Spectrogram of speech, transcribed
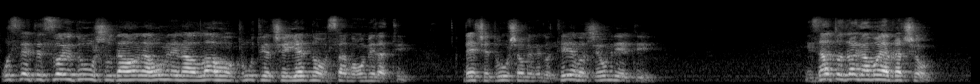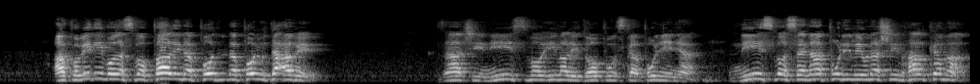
usnete svoju dušu da ona umre na Allahovom putu, jer će jednom samo umirati. Neće duša umreti, nego tijelo će umrijeti. I zato, draga moja braćo, ako vidimo da smo pali na, pod, na polju dave, Znači, nismo imali dopunska punjenja. Nismo se napunili u našim halkama.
